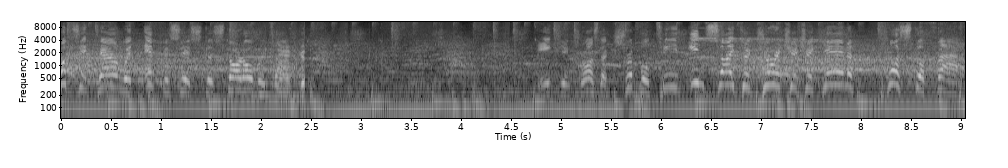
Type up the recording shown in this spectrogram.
puts it down with emphasis to start overtime. Aiken draws the triple team inside to Djuricic again, plus the foul.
